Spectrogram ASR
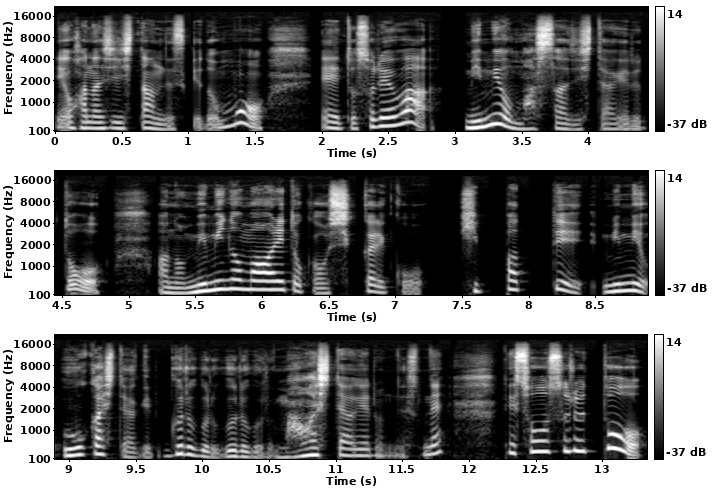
ね、お話ししたんですけども、えー、とそれは耳をマッサージしてあげるとあの耳の周りとかをしっかりこう引っ張って耳を動かしてあげるぐるぐるぐるぐる回してあげるんですね。でそうすると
